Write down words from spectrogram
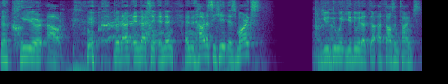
uh, clear out. but that and that's it. And then and then how does he hit his marks? you do it. You do it a, a thousand times.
